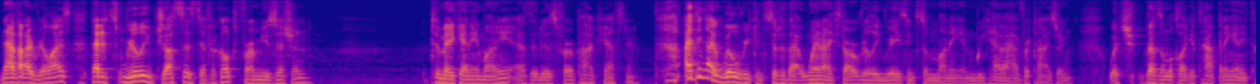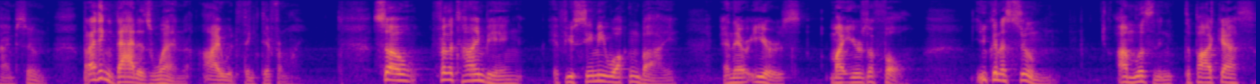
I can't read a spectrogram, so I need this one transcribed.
Now that i realize that it's really just as difficult for a musician to make any money as it is for a podcaster. I think I will reconsider that when I start really raising some money and we have advertising, which doesn't look like it's happening anytime soon. But I think that is when I would think differently. So, for the time being, if you see me walking by and their ears, my ears are full, you can assume I'm listening to podcasts.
